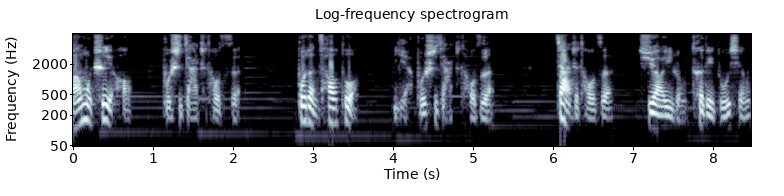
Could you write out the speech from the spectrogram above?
盲目持有不是价值投资，波段操作也不是价值投资。价值投资需要一种特立独行、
